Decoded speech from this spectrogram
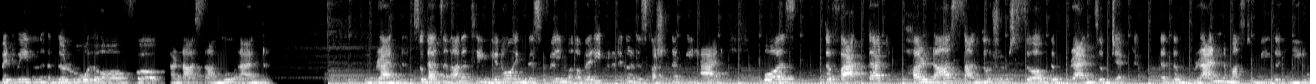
between the role of uh, Harnaaz Sandhu and brand. So that's another thing, you know, in this film, a very critical discussion that we had was the fact that Harnaaz Sandhu should serve the brand's objective, that the brand must be the hero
